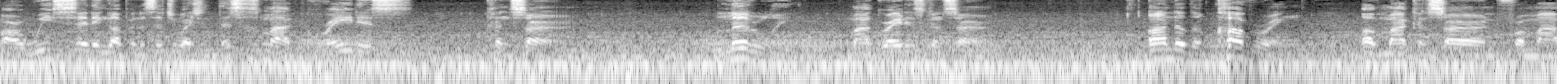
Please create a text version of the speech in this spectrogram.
are we sitting up in a situation? This is my greatest concern. Literally, my greatest concern. Under the covering of my concern for my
